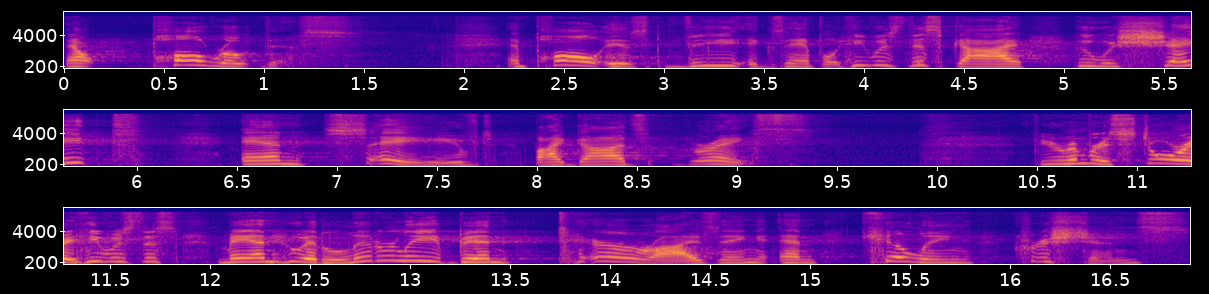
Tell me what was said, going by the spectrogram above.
Now, Paul wrote this. And Paul is the example. He was this guy who was shaped and saved by God's grace. If you remember his story, he was this man who had literally been terrorizing and killing Christians.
